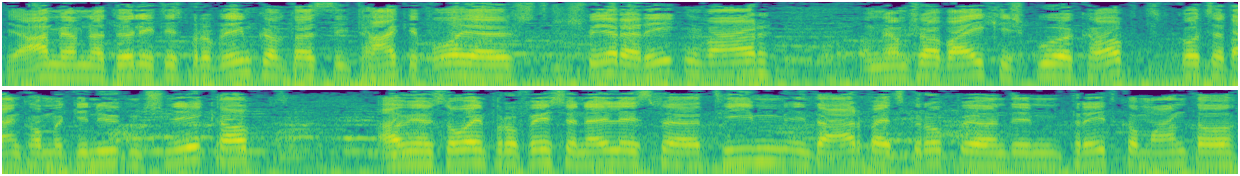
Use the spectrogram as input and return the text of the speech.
Ja, wir haben natürlich das Problem gehabt, dass die Tage vorher schwerer Regen war und wir haben schon eine weiche Spur gehabt. Gott sei Dank haben wir genügend Schnee gehabt. Aber wir haben so ein professionelles äh, Team in der Arbeitsgruppe und im Tretkommando.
